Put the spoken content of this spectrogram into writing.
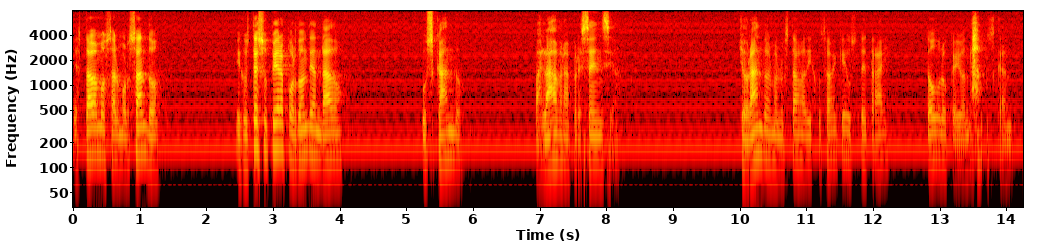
Estábamos almorzando. Dijo, usted supiera por dónde ha andado, buscando palabra, presencia. Llorando, hermano, estaba, dijo, ¿sabe qué? Usted trae todo lo que yo andaba buscando.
